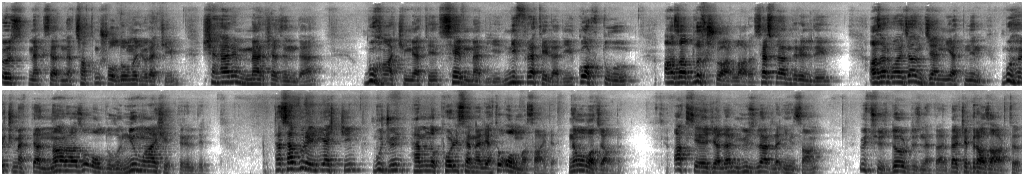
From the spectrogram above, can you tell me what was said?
öz məqsədinə çatmış olduğuna görə ki, şəhərin mərkəzində bu hakimiyyətin sevmədiyi, nifrət elədiyi, qorxduğu azadlıq şüarları səsləndirildi. Azərbaycan cəmiyyətinin bu hökumətdən narazı olduğu nümayiş etdirildi. Təsəvvür eləyək ki, bu gün həmin o polis əməliyyatı olmasaydı, nə olacaqdı? Aksiyaya gələn yüzlərlə insan 300-400 nəfər, bəlkə biraz artıq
